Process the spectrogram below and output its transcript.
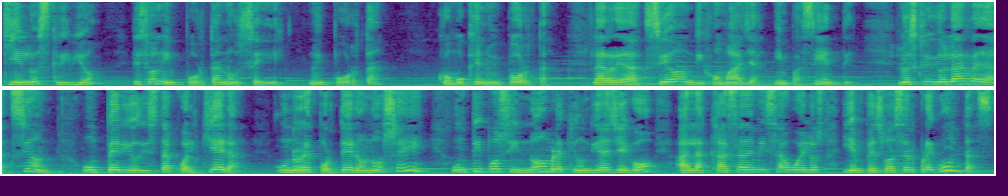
¿Quién lo escribió? Eso no importa, no sé, no importa. ¿Cómo que no importa? La redacción, dijo Maya, impaciente. Lo escribió la redacción, un periodista cualquiera, un reportero, no sé, un tipo sin nombre que un día llegó a la casa de mis abuelos y empezó a hacer preguntas.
